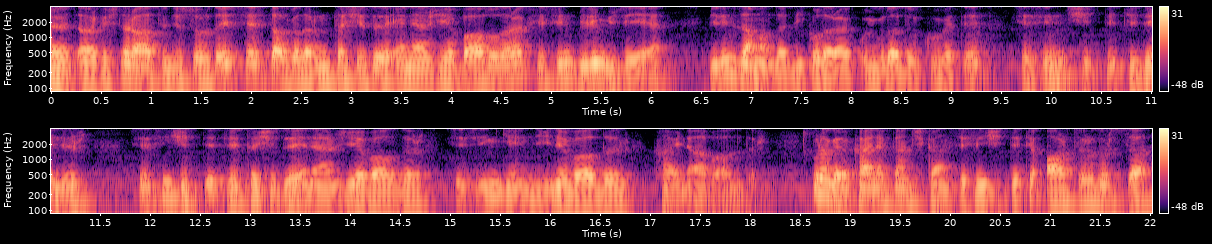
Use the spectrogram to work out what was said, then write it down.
Evet arkadaşlar 6. sorudayız. Ses dalgalarının taşıdığı enerjiye bağlı olarak sesin birim yüzeye Birim zamanda dik olarak uyguladığı kuvvete sesin şiddeti denir. Sesin şiddeti taşıdığı enerjiye bağlıdır. Sesin genliğine bağlıdır. Kaynağa bağlıdır. Buna göre kaynaktan çıkan sesin şiddeti artırılırsa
